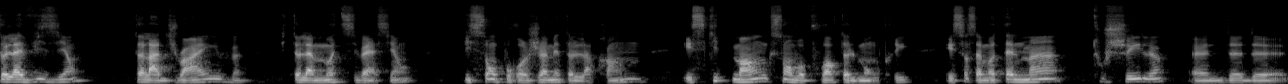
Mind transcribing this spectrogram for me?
la vision, tu as la drive, puis tu as la motivation. Puis ça, on ne pourra jamais te l'apprendre. Et ce qui te manque, ça, on va pouvoir te le montrer. Et ça, ça m'a tellement touché, euh, de,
